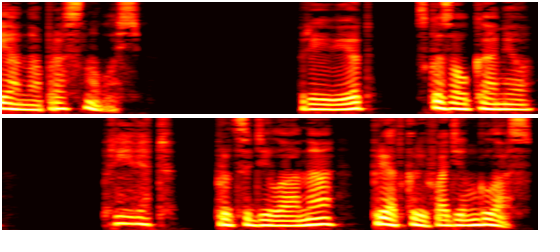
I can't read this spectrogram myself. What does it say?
и она проснулась. «Привет», — сказал Камио. «Привет», — процедила она, приоткрыв один глаз.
